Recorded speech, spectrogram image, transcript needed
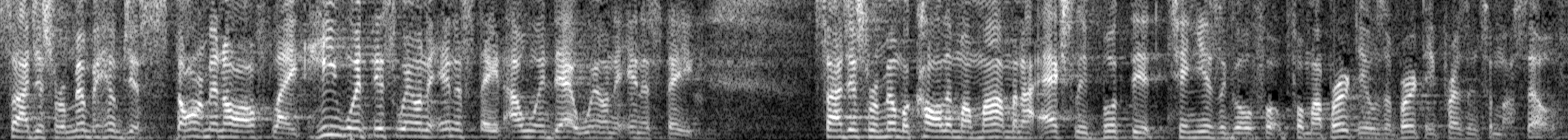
So I just remember him just storming off. Like he went this way on the interstate, I went that way on the interstate. So I just remember calling my mom, and I actually booked it 10 years ago for, for my birthday. It was a birthday present to myself.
